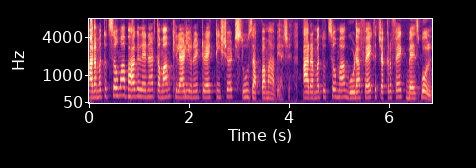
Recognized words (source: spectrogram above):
આ રમતોત્સવમાં ભાગ લેનાર તમામ ખેલાડીઓને ટ્રેક ટી શર્ટ શૂઝ આપવામાં આવ્યા છે. આ રમતોત્સવમાં ગોળા ફેંક, ચક્ર ફેંક, બેઝબોલ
